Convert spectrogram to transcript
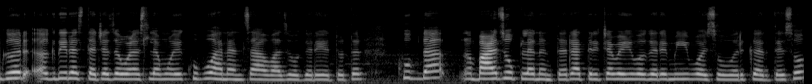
घर अगदी रस्त्याच्या जवळ असल्यामुळे खूप वाहनांचा आवाज वगैरे येतो. तर खूपदा बाळ झोपल्यानंतर रात्रीच्या वेळी वगैरे मी व्हॉइस ओव्हर करते. सो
